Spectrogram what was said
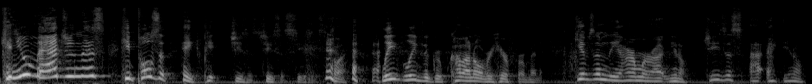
can you imagine this? He pulls it. Hey, Pe- Jesus, Jesus, Jesus, come on, leave, leave the group. Come on over here for a minute. Gives him the armor on. You know, Jesus, I, I, you know,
